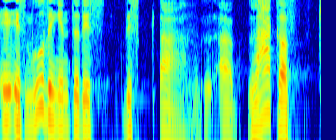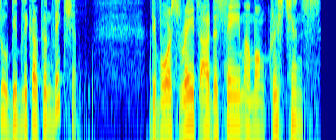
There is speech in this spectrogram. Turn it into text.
is moving into this, this uh, uh, lack of true biblical conviction. Divorce rates are the same among Christians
